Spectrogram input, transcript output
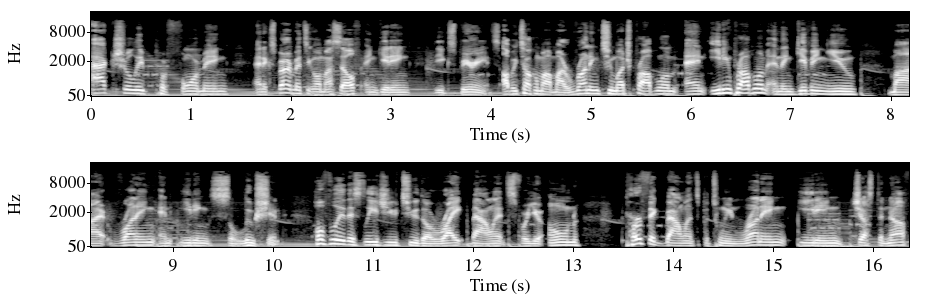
actually performing and experimenting on myself and getting the experience. I'll be talking about my running too much problem and eating problem, and then giving you my running and eating solution. Hopefully, this leads you to the right balance for your own perfect balance between running, eating just enough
